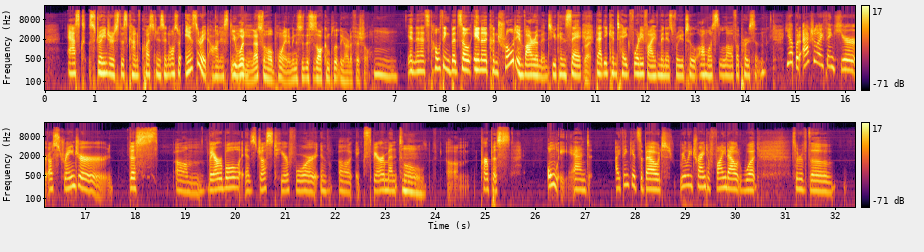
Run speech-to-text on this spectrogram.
ask strangers this kind of questions and also answer it honestly? You wouldn't. That's the whole point. I mean, this is this is all completely artificial. Mm. And, and that's the whole thing. But so in a controlled environment, you can say right. that it can take 45 minutes for you to almost love a person. Yeah, but actually, I think here, a stranger, this um, variable is just here for uh, experimental mm. um, purpose only. And I think it's about really trying to find out what sort of the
